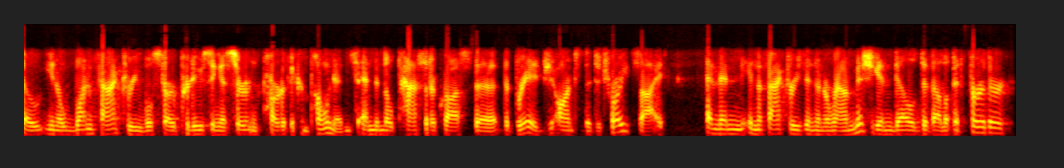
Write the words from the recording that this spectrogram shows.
So, you know, one factory will start producing a certain part of the components, and then they'll pass it across the, the bridge onto the Detroit side. And then in the factories in and around Michigan, they'll develop it further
